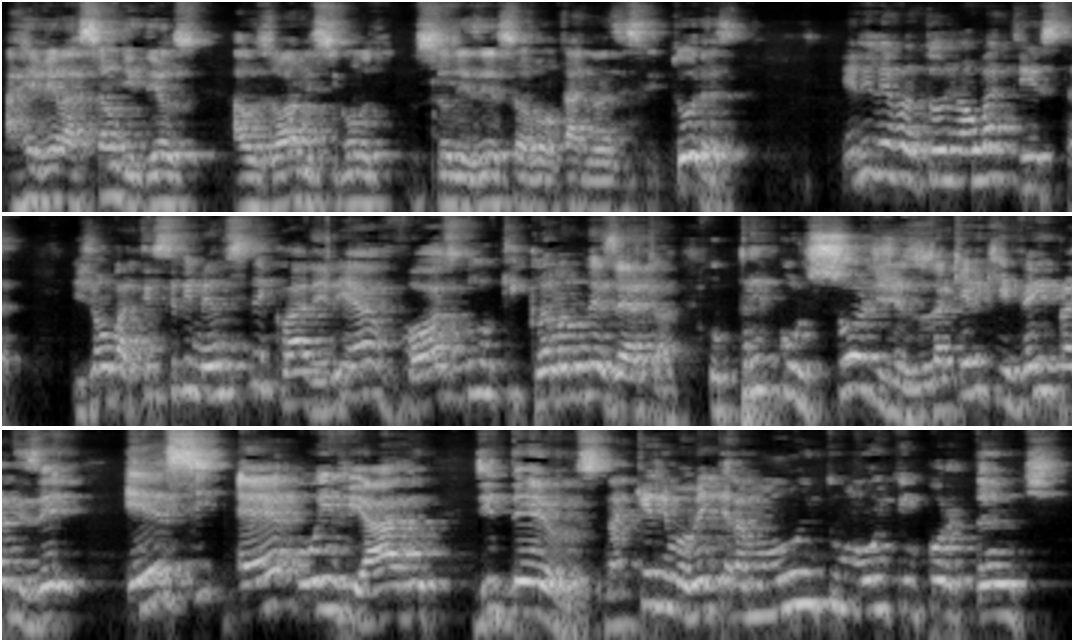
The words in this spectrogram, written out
a revelação de Deus aos homens segundo o seu desejo, sua vontade nas Escrituras, ele levantou João Batista. E João Batista ele mesmo se declara, ele é a voz do que clama no deserto, o precursor de Jesus, aquele que veio para dizer: esse é o enviado de Deus. Naquele momento era muito, muito importante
